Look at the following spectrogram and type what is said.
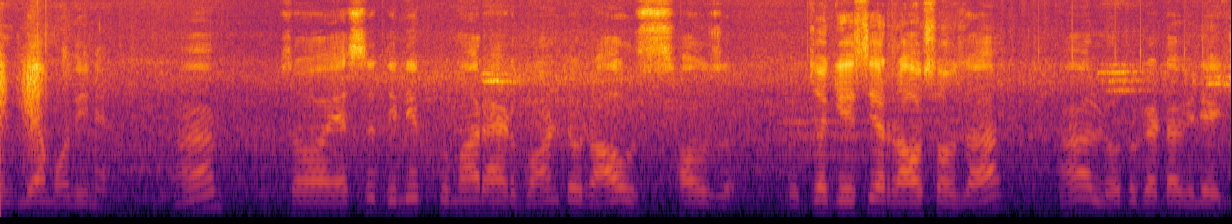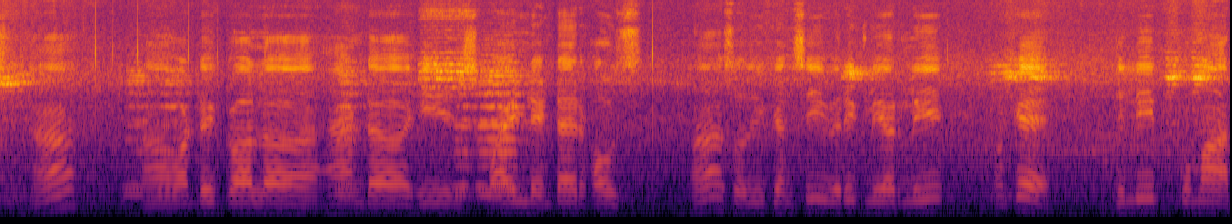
ఏంట్లియా మోదీనే so as Dilip Kumar had gone to Rao's house ఉజ్జ కేసీఆర్ రావుస్ హౌజా Lothugadda village what do you call and he spoiled entire house so you can see very clearly okay Dilip Kumar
